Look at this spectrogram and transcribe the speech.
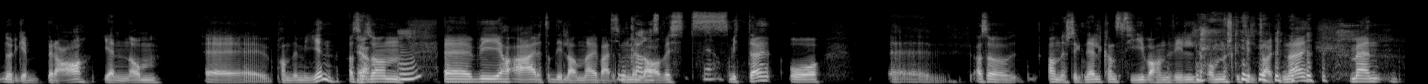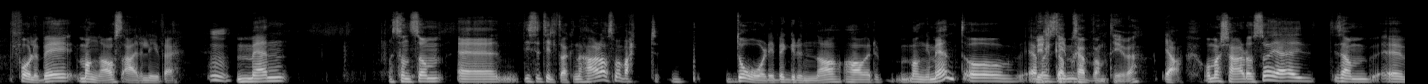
Norge bra gjennom eh, pandemien. Altså Ja. sånn eh, Vi er et av de landene i verden med lavest ja. smitte, og eh, Altså, Anders Tegnell kan si hva han vil om norske tiltakene, men foreløpig mange av oss er i live. Mm. Men sånn som eh, disse tiltakene her, da, som har vært dårlig begrunna, har mange ment. Og jeg Virker si- preventive. ja, og meg sjæl også. Jeg, liksom, eh,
